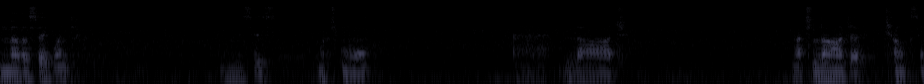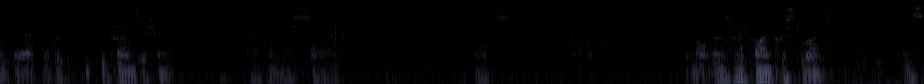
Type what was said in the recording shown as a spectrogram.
Another segment. And this is much more uh, large, much larger chunks in here with the, good transition on this side. Perhaps but not those very fine crystallites. You can see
